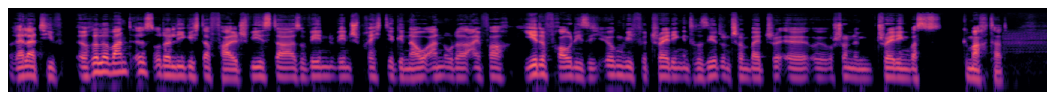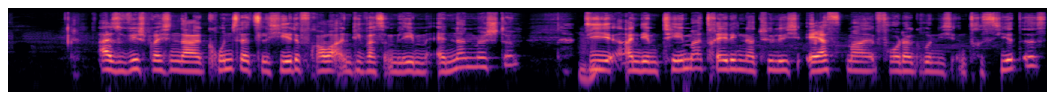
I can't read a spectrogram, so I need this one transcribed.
relativ irrelevant ist oder liege ich da falsch? Wie ist da, also wen, wen sprecht ihr genau an oder einfach jede Frau, die sich irgendwie für Trading interessiert und schon bei äh, schon im Trading was gemacht hat? Also wir sprechen da grundsätzlich jede Frau an, die was im Leben ändern möchte die mhm. an dem Thema Trading natürlich erstmal vordergründig interessiert ist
